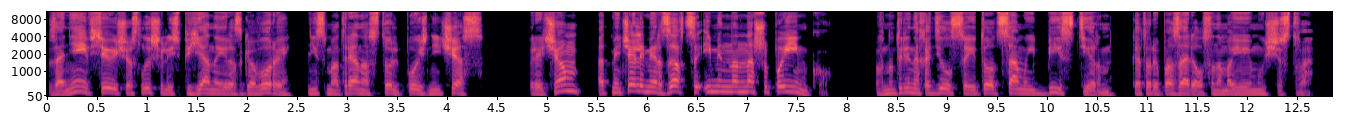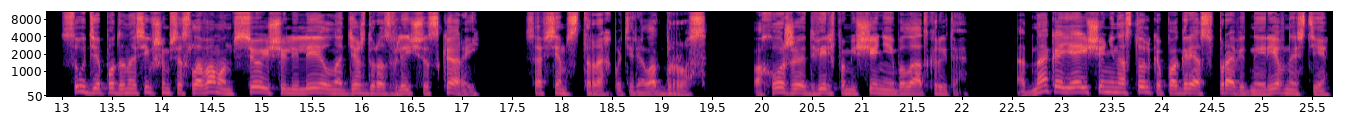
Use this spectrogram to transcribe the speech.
За ней все еще слышались пьяные разговоры, несмотря на столь поздний час. Причем отмечали мерзавцы именно нашу поимку. Внутри находился и тот самый Бистерн, который позарился на мое имущество. Судя по доносившимся словам, он все еще лелеял надежду развлечься с Карой. Совсем страх потерял, отброс. Похоже, дверь в помещении была открыта. Однако я еще не настолько погряз в праведной ревности,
